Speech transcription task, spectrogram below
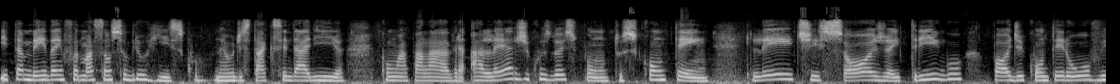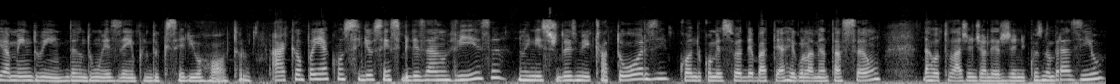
e também da informação sobre o risco. Né? O destaque se daria com a palavra alérgicos, dois pontos, contém leite, soja e trigo, pode conter ovo e amendoim, dando um exemplo do que seria o rótulo. A campanha conseguiu sensibilizar a Anvisa no início de 2014, quando começou a debater a regulamentação da rotulagem de alergênicos no Brasil.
